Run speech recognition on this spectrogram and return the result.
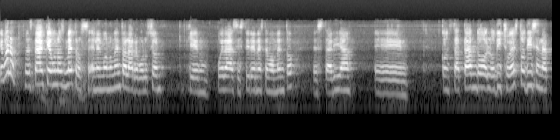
Y bueno, está aquí a unos metros en el Monumento a la Revolución. Quien pueda asistir en este momento estaría eh, constatando lo dicho. Esto dicen la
